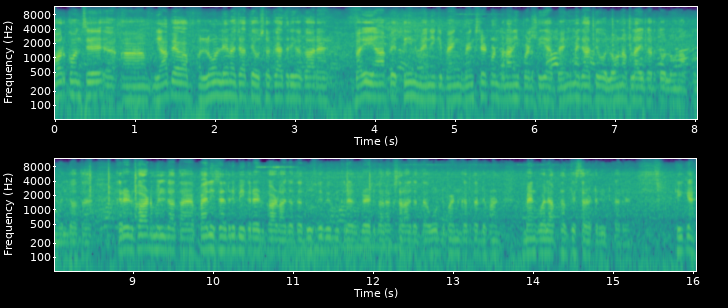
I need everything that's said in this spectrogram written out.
और कौन से यहाँ पे आप लोन लेना चाहते हो उसका क्या तरीका कार है? भाई यहाँ पे तीन महीने की बैंक बैंक स्टेटमेंट बनानी पड़ती है। बैंक में जाते हो लोन अप्लाई करते हो लोन आपको मिल जाता है। क्रेडिट कार्ड मिल जाता है। पहली सैलरी भी क्रेडिट कार्ड आ जाता है दूसरी भी, भी क्रेडिट कार्ड अक्सर आ जाता है। वो डिपेंड करता है डिफरेंट बैंक वाले आपका किस तरह ट्रीट कर रहे हैं। ठीक है?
